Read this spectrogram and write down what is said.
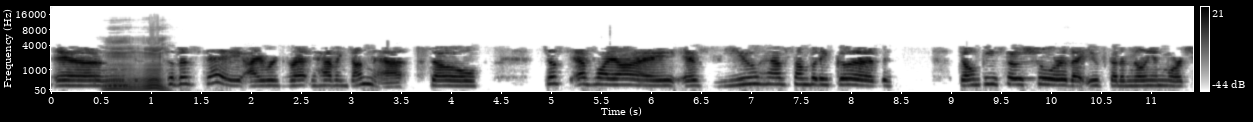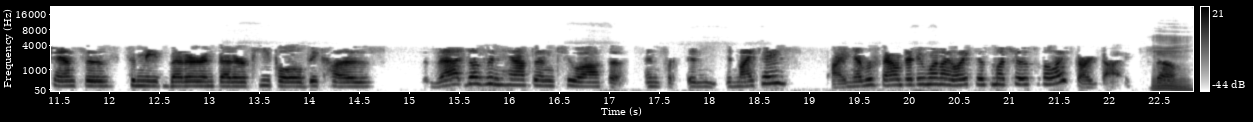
And Mhm. to this day, I regret having done that. So just FYI, if you have somebody good, don't be so sure that you've got a million more chances to meet better and better people because that doesn't happen too often. And for, in, in my case, I never found anyone I liked as much as the lifeguard guy. So, Mm.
